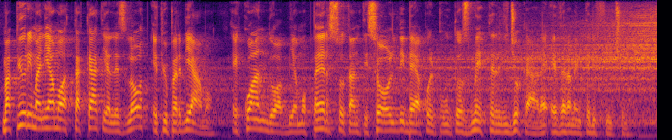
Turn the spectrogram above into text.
Ma più rimaniamo attaccati alle slot e più perdiamo e quando abbiamo perso tanti soldi, beh a quel punto smettere di giocare è veramente difficile.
